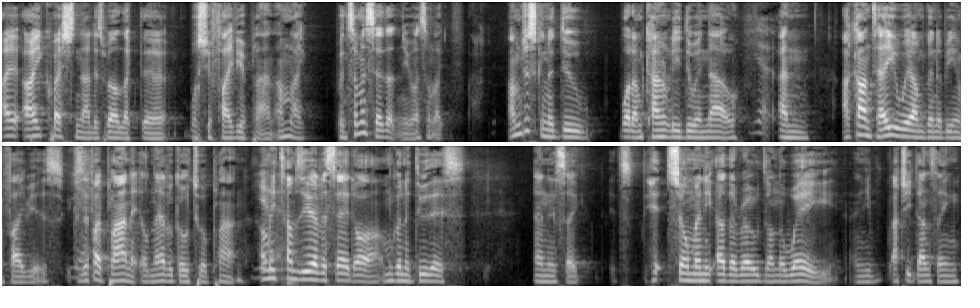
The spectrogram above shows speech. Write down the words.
I, I question that as well. Like the what's your five year plan? I'm like, when someone said that to me once, I'm like, I'm just gonna do what I'm currently doing now, Yeah. and I can't tell you where I'm gonna be in five years because Yeah. if I plan it, it'll never go to a plan. How many times have you ever said, "Oh, I'm gonna do this," and it's like it's hit so many other roads on the way, and you've actually done something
